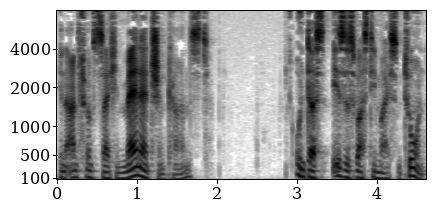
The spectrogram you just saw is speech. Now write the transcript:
in Anführungszeichen managen kannst, und das ist es, was die meisten tun,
